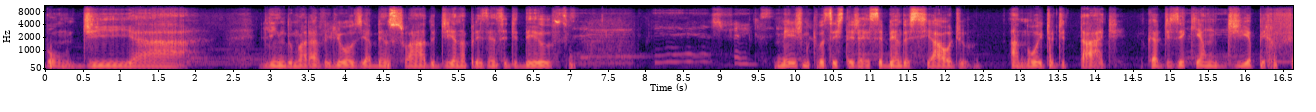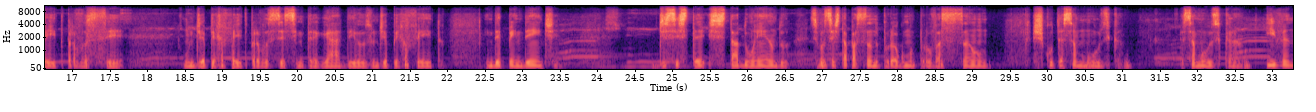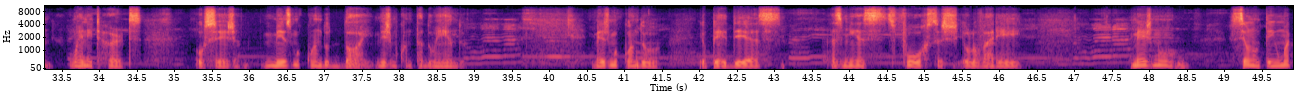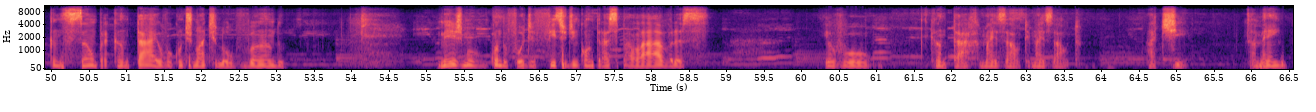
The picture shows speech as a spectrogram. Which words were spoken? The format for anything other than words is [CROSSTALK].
Bom dia! Lindo, maravilhoso e abençoado dia na presença de Deus. Mesmo que você esteja recebendo esse áudio à noite ou de tarde, eu quero dizer que é um dia perfeito para você. Um dia perfeito para você se entregar a Deus, um dia perfeito, independente de se estar doendo, se você está passando por alguma provação, escuta essa música. Essa música Even When It Hurts. Ou seja, mesmo quando dói, mesmo quando está doendo, mesmo quando eu perder as, as minhas forças, eu louvarei. Mesmo se eu não tenho uma canção para cantar, eu vou continuar te louvando. Mesmo quando for difícil de encontrar as palavras, eu vou cantar mais alto e mais alto a Ti. Amém?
